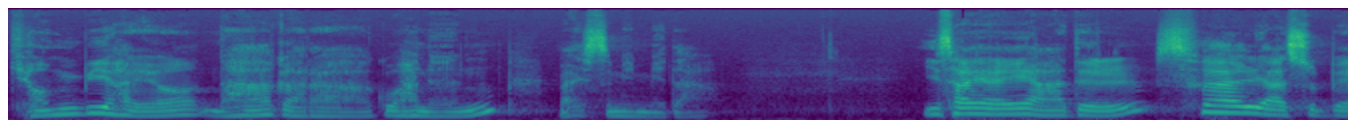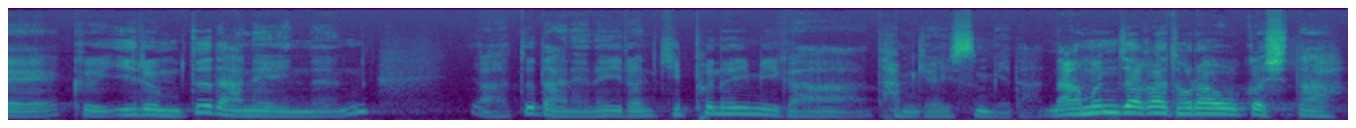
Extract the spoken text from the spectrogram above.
겸비하여 나아가라고 하는 말씀입니다. 이사야의 아들 스알 야숲의 그 이름 뜻 안에 있는 아, 뜻 안에는 이런 깊은 의미가 담겨 있습니다. 남은 자가 돌아올 것이다.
